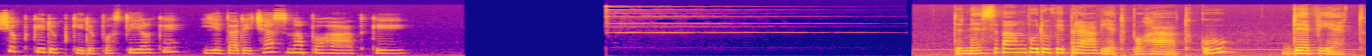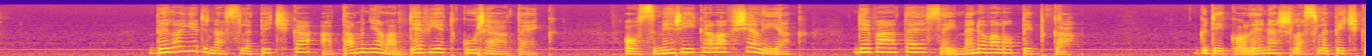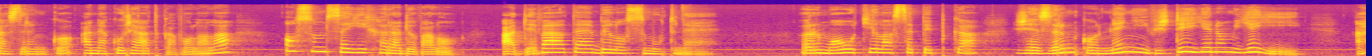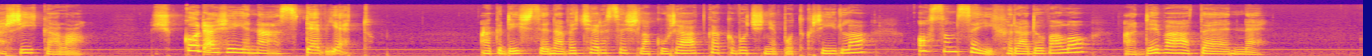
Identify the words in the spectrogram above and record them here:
dubky, dubky do postýlky, je tady čas na pohádky. Dnes vám budu vyprávět pohádku devět. Byla jedna slepička a ta měla devět kuřátek. Osmi říkala všelijak, deváté se jmenovalo Pipka. Kdykoliv našla slepička zrnko a na kuřátka volala, osm se jich radovalo a deváté bylo smutné. Rmoutila se Pipka, že zrnko není vždy jenom její a říkala, škoda, že je nás devět. A když se na večer sešla kuřátka kvočně pod křídla, osm se jich radovalo a deváté ne.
